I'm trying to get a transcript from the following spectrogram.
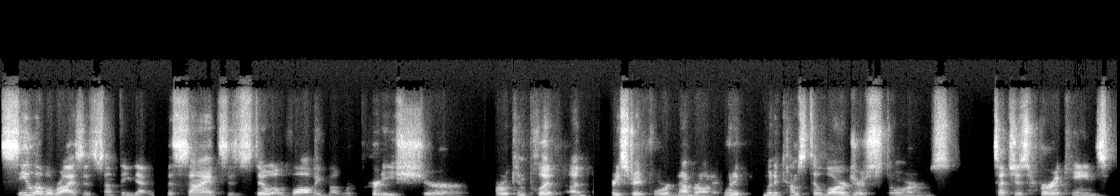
sea level rise is something that the science is still evolving, but we're pretty sure, or we can put a pretty straightforward number on it. When it when it comes to larger storms, such as hurricanes,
